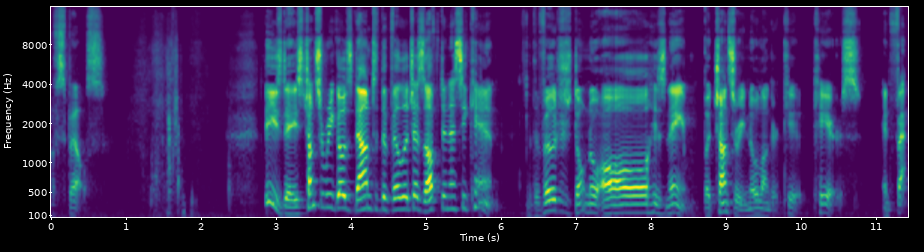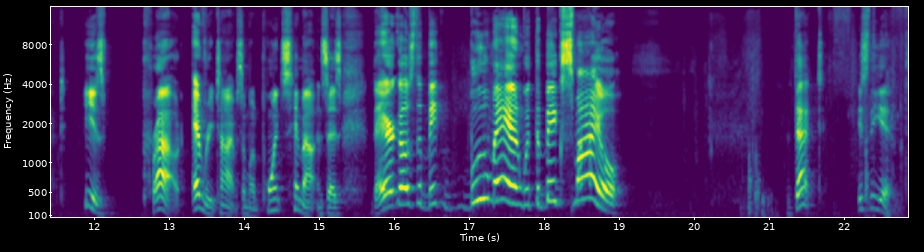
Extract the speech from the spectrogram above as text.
of spells. These days, Chancery goes down to the village as often as he can. The villagers don't know all his name, but Chancery no longer cares. In fact, he is proud every time someone points him out and says, There goes the big blue man with the big smile. That is the end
